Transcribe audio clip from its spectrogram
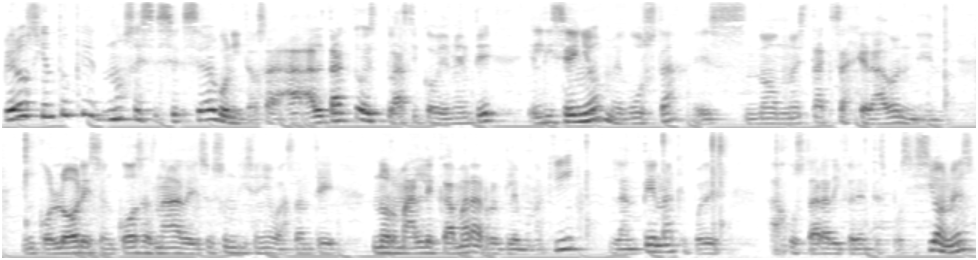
pero siento que, no sé, se, ve bonita. O sea, al tacto es plástico, obviamente. El diseño me gusta, es, no, no está exagerado en, colores o en cosas, nada de eso. Es un diseño bastante normal de cámara. Red Lemon aquí, la antena que puedes ajustar a diferentes posiciones,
